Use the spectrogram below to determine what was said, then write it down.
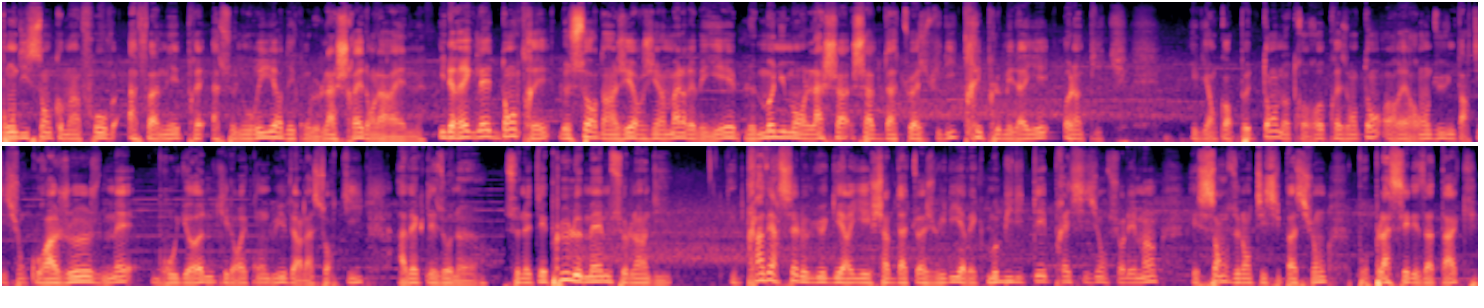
bondissant comme un fauve affamé prêt à se nourrir dès qu'on le lâcherait dans l'arène. Il réglait d'entrée le sort d'un géorgien mal réveillé, le monument Lacha Shavdatuashvili, triple médaillé olympique. Il y a encore peu de temps, notre représentant aurait rendu une partition courageuse mais brouillonne qui l'aurait conduit vers la sortie avec les honneurs. Ce n'était plus le même ce lundi. Il traversait le vieux guerrier Shabdatuashvili avec mobilité, précision sur les mains et sens de l'anticipation pour placer les attaques,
